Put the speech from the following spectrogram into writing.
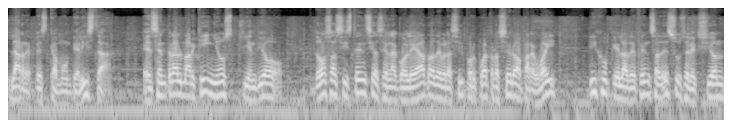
la repesca mundialista. El central Marquinhos, quien dio dos asistencias en la goleada de Brasil por 4 a 0 a Paraguay, dijo que la defensa de su selección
